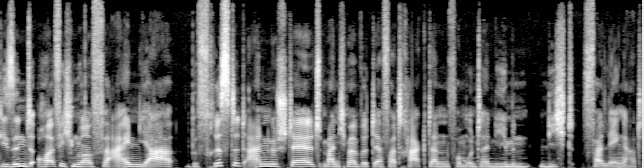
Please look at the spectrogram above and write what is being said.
die sind häufig nur für ein Jahr befristet angestellt. Manchmal wird der Vertrag dann vom Unternehmen nicht verlängert.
